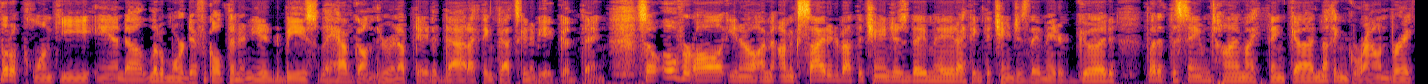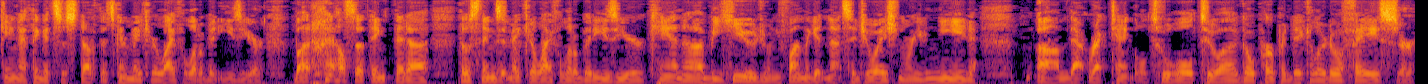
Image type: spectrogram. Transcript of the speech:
little clunky and a little more difficult than it needed to be. So they have gone through and updated that. I think that's going to be a good thing. So overall, you know, I'm, I'm excited about the changes they made. I think the changes they made are good, but at the same time, I think uh, nothing groundbreaking. I think it's just stuff that's going to make your life a little bit easier. But I also think that uh, those things that make your life a little bit easier can uh, be huge when you finally get in that situation where you need um, that rectangle tool to uh, go perpendicular to a face, or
